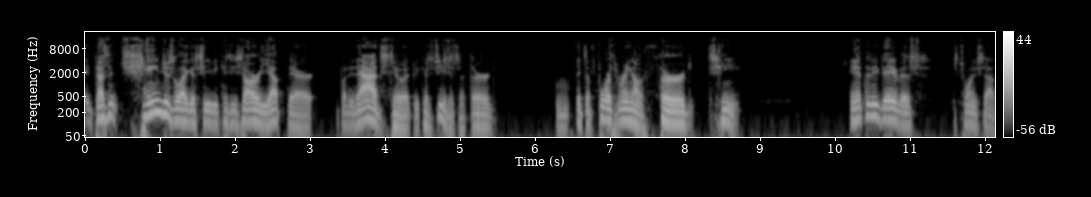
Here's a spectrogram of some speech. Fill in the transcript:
It doesn't change his legacy because he's already up there, but it adds to it because, it's a third. It's a fourth ring on a third team. Anthony Davis is 27.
